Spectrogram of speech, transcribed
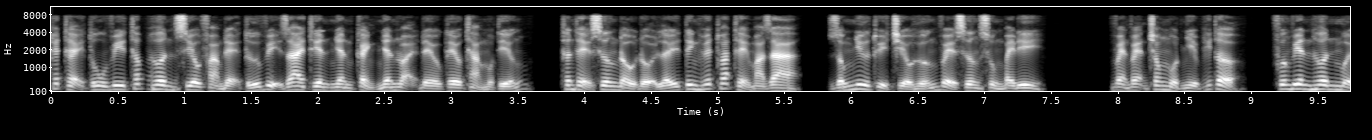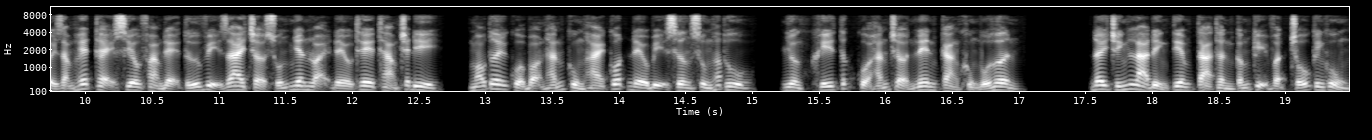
hết thể tu vi thấp hơn siêu phàm đệ tứ vị giai thiên nhân cảnh nhân loại đều kêu thảm một tiếng, thân thể xương đầu đội lấy tinh huyết thoát thể mà ra, giống như thủy chiều hướng về xương sùng bay đi. Vẹn vẹn trong một nhịp hít thở, phương viên hơn mười dặm hết thể siêu phàm đệ tứ vị giai trở xuống nhân loại đều thê thảm chết đi, máu tươi của bọn hắn cùng hài cốt đều bị xương sùng hấp thu, nhường khí tức của hắn trở nên càng khủng bố hơn. Đây chính là đỉnh tiêm tà thần cấm kỵ vật chỗ kinh khủng.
